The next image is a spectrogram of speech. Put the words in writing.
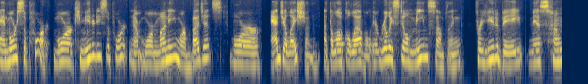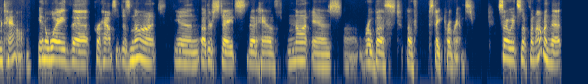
and more support, more community support, more money, more budgets, more adulation at the local level. It really still means something for you to be Miss Hometown in a way that perhaps it does not in other states that have not as uh, robust of state programs. So it's a phenomenon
